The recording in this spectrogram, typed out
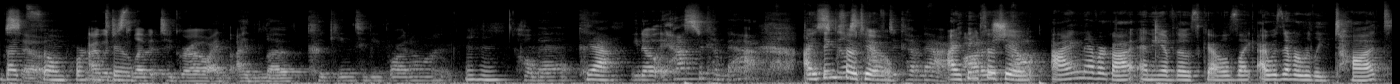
that's so, so important. I would too. just love it to grow. I I love cooking to be brought on. Mm-hmm. Home ec. Yeah. You know, it has to come back. Those I think so too. To come back. I think Auto so shop. too. I never got any of those skills. Like I was never really taught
